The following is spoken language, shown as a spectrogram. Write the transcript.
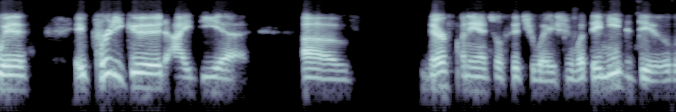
with a pretty good idea of their financial situation, what they need to do,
